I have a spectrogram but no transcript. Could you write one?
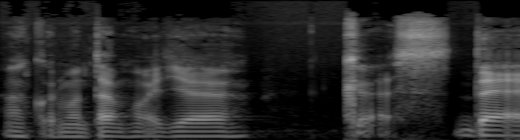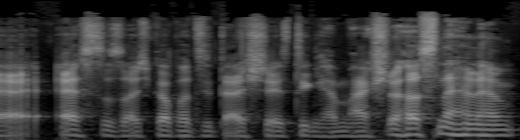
akkor mondtam, hogy kösz, de ezt az agykapacitás részt inkább másra használnám,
